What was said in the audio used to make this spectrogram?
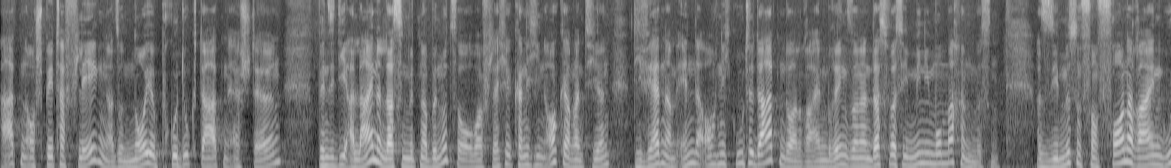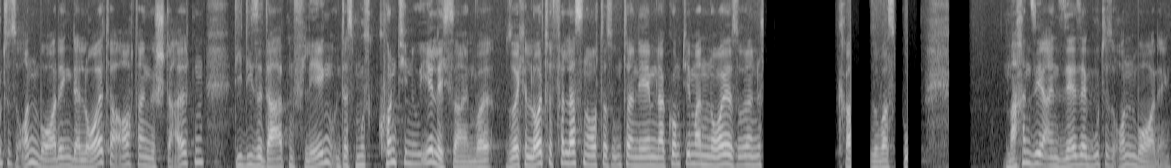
Daten auch später pflegen, also neue Produktdaten erstellen. Wenn Sie die alleine lassen mit einer Benutzeroberfläche, kann ich Ihnen auch garantieren, die werden am Ende auch nicht gute Daten dort reinbringen, sondern das, was Sie Minimum machen müssen. Also Sie müssen von vornherein gutes Onboarding der Leute auch dann gestalten, die diese Daten pflegen und das muss kontinuierlich sein, weil solche Leute verlassen auch das Unternehmen, da kommt jemand Neues oder eine Kraft, sowas tut. Machen Sie ein sehr, sehr gutes Onboarding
